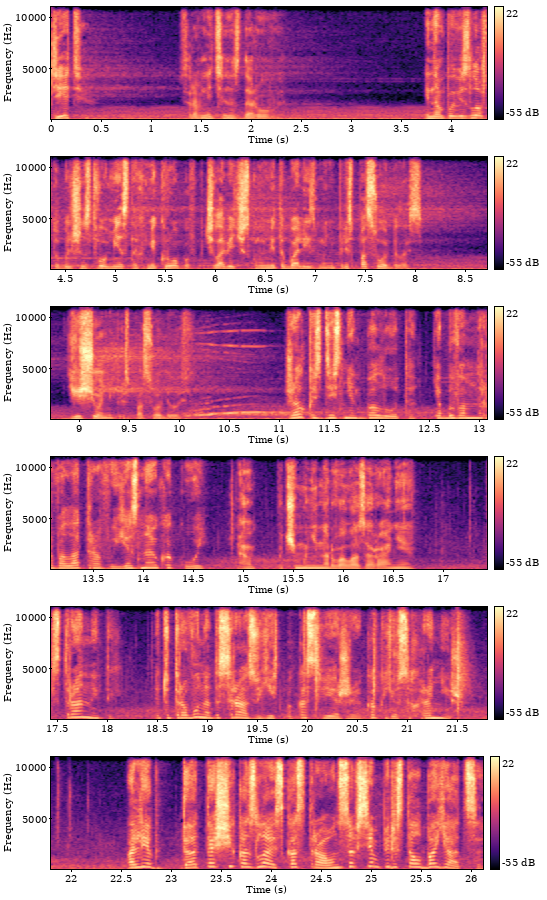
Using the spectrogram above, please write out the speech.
дети сравнительно здоровы. И нам повезло, что большинство местных микробов к человеческому метаболизму не приспособилось. Еще не приспособилось. Жалко, здесь нет болота. Я бы вам нарвала травы, я знаю какой. а почему не нарвала заранее? Странный ты. Эту траву надо сразу есть, пока свежая. Как ее сохранишь? Олег, да оттащи козла из костра, он совсем перестал бояться.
